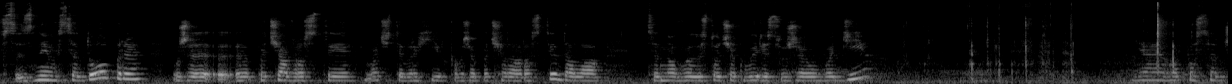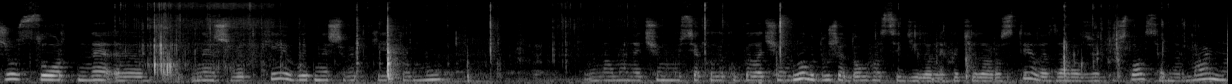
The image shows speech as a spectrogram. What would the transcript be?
з ним все добре. вже е, е, почав рости. Бачите, верхівка вже почала рости, дала. Це новий листочок виріс уже у воді. Я його посаджу. Сорт не, е, не швидкий, вид не швидкий, тому вона в мене чомусь, я коли купила чернок, дуже довго сиділа, не хотіла рости, але зараз вже пішла, все нормально.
